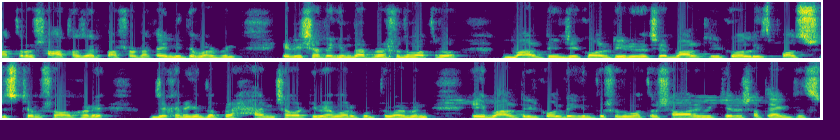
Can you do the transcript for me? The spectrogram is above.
মাত্র সাত হাজার পাঁচশো টাকায় নিতে পারবেন। এটির সাথে কিন্তু আপনারা শুধুমাত্র বাল্টির যে কলটি রয়েছে বাল্টির স্পজ সিস্টেম সহকারে, যেখানে কিন্তু আপনারা হ্যান্ড শাওয়ারটি ব্যবহার করতে পারবেন। এই বাল্টির কলটি কিন্তু শুধুমাত্র শাওয়ার মিক্সারের সাথে অ্যাডজাস্ট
